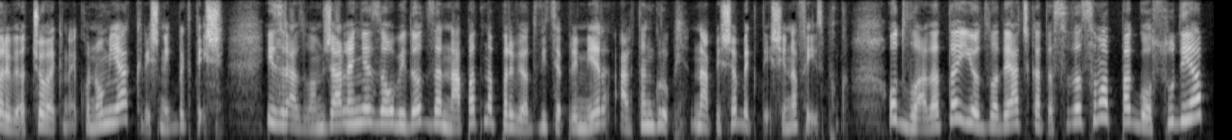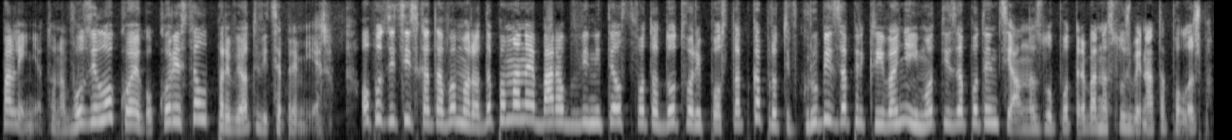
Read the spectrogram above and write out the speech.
првиот човек на економија Кришник Бектеши. Изразувам жалење за обидот за напад на првиот вице-премиер Артан Груби, напиша Бектеши на Фейсбук. Од владата и од владеачката СДСМ пак го осудија палењето на возило кое го користел првиот вице-премиер. Опозицијската ВМРО ДПМН бара обвинителството до отвори постапка против Груби за прикривање имоти за потенцијална злупотреба на службената положба.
